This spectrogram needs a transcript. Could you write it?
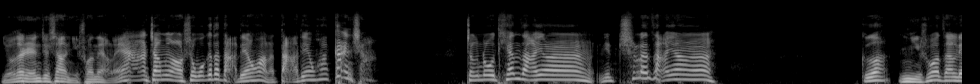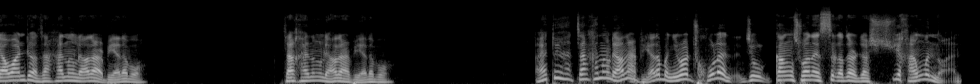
有的人就像你说那样了，哎呀，张明老师，我给他打电话了，打电话干啥？郑州天咋样啊？你吃了咋样啊？哥，你说咱聊完这，咱还能聊点别的不？咱还能聊点别的不？哎，对啊，咱还能聊点别的吧？你说除了就刚说那四个字叫嘘寒问暖，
